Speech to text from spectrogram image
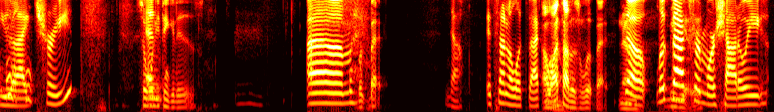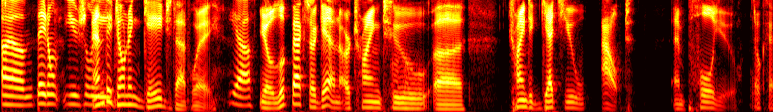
You like treats? So what do you And- think it is? Um, Look back. No, it's not a look back. Oh, I thought it was a look back. no, look backs are more shadowy. Um, they don't usually. and they don't engage that way. Yeah. You know, look backs again are trying to uh, trying to get you out and pull you. Okay.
